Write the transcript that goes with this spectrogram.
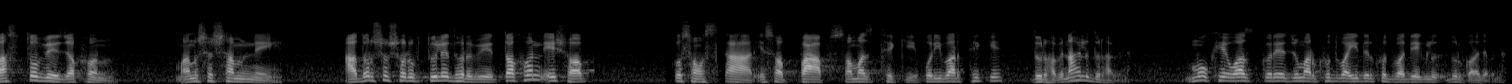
বাস্তবে যখন মানুষের সামনে আদর্শ স্বরূপ তুলে ধরবে, তখন এসব কুসংস্কার, এসব পাপ সমাজ থেকে, পরিবার থেকে দূর হবে। না হলে দূর হবে না। মুখে ওয়াজ করে জুমার খুদবা ঈদের খুদবা দিয়ে এগুলো দূর করা যাবে না।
